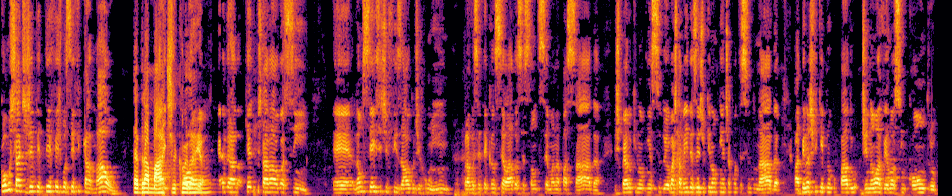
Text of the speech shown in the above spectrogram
como o chat GPT fez você ficar mal? É dramático, né? É dramático, estava algo assim, é, não sei se te fiz algo de ruim para você ter cancelado a sessão de semana passada. Espero que não tenha sido eu, mas também desejo que não tenha te acontecido nada. Apenas fiquei preocupado de não haver nosso encontro.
